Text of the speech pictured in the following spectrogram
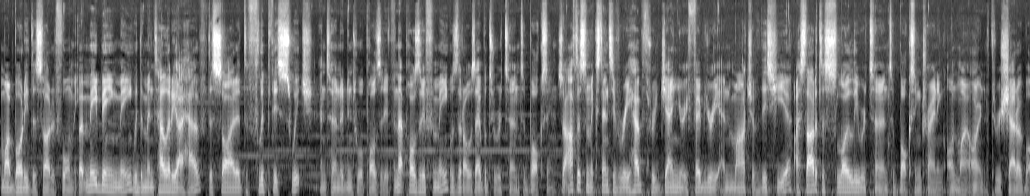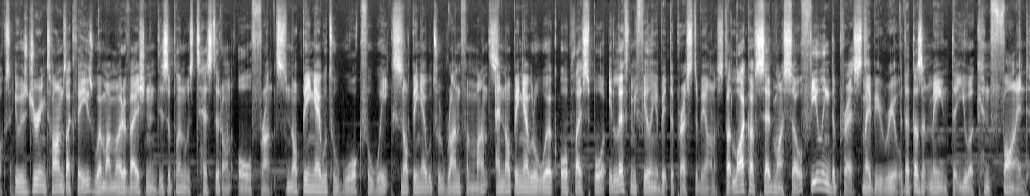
my body decided for me. But me being me, with the mentality I have, decided to flip this switch and turn it into a positive. And that positive for me was that I was able to return to boxing. So after some extensive rehab through January, February, and March of this year, I started to slowly return to boxing training on my own through shadow boxing. It was during times like these where my motivation and discipline was tested on all fronts. Not being able to walk for weeks, not being able to run for months, and not being able to work or play sport. It left me feeling a bit depressed to be honest. But like I've said myself, feeling depressed may be real, but that doesn't mean that you are confined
